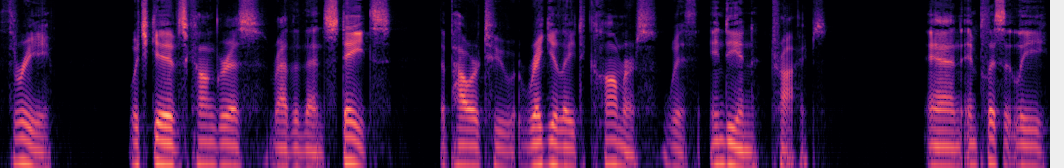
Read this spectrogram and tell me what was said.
3 which gives Congress, rather than states, the power to regulate commerce with Indian tribes. And implicitly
